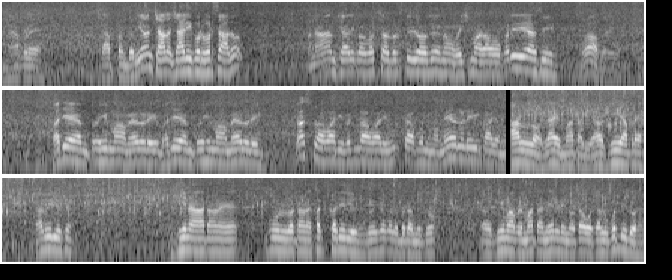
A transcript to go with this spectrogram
અને આપણે તાપ પણ બધી ને. ચારી કોર વરસાદ હો. અને આમ ચારી કોર વરસાદ વરસી રહ્યો છે અને વૈશમાં રાવો કરી રહ્યા છીએ. વાહ ભાઈ ભજે એમ તુહીમાં મેલડી, ભજે એમ તુહીમાં મેલડી. લાસવાવાળી વડલાવાળી ઉગતા પૂર્ણિમા મેલડી કાયમ. હાલો, જાય માતાજી. હા, ઘી આપણે આવી રહ્યું છે. ઘીના અટાણે, ફૂલ અટાણે ખદખદી રહ્યું છે. જોઈ શકો છો બધા મિત્રો. ઘીમાં આપણે માતા મેરડીનો તાવો ચાલુ કરી દીધો છે.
